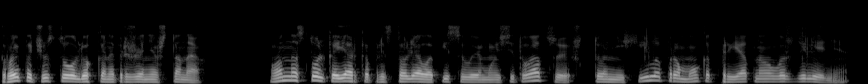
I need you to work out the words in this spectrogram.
Рой почувствовал легкое напряжение в штанах. Он настолько ярко представлял описываемую ситуацию, что нехило промок от приятного вожделения.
